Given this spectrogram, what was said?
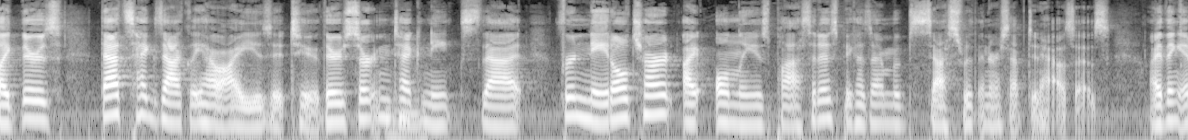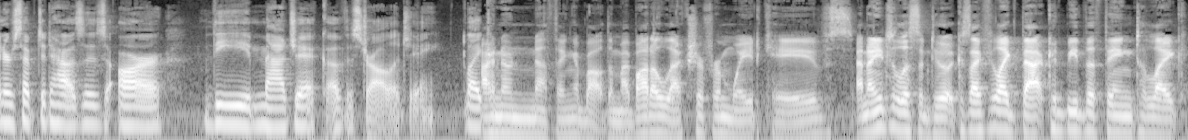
Like there's that's exactly how I use it too. There's certain techniques that for natal chart I only use Placidus because I'm obsessed with intercepted houses. I think intercepted houses are the magic of astrology. Like I know nothing about them. I bought a lecture from Wade Caves, and I need to listen to it because I feel like that could be the thing to like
